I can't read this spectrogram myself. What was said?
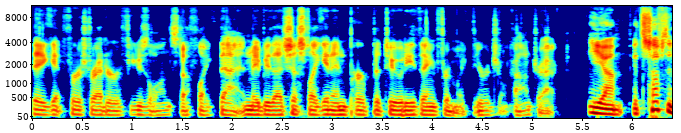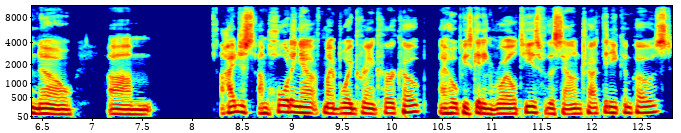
they get first right of refusal on stuff like that. And maybe that's just like an in perpetuity thing from like the original contract. Yeah, it's tough to know. Um, I just I'm holding out for my boy Grant Kirkhope. I hope he's getting royalties for the soundtrack that he composed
